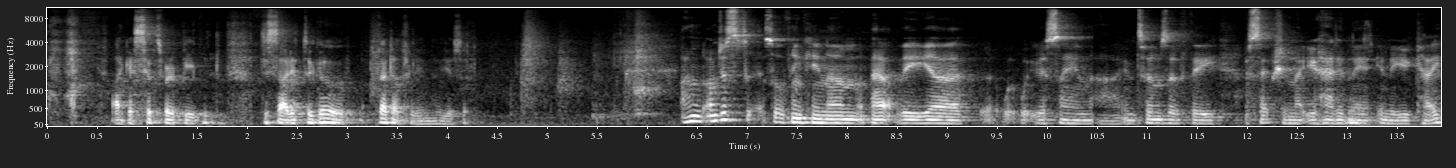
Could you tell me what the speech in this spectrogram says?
I guess that's where people decided to go. I don't really know Yusuf. I'm, I'm just sort of thinking um, about the uh, what you were saying uh, in terms of the reception that you had in yes. the in the UK,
